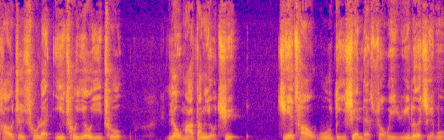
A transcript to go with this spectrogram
炮制出了一出又一出肉麻当有趣、节操无底线的所谓娱乐节目，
